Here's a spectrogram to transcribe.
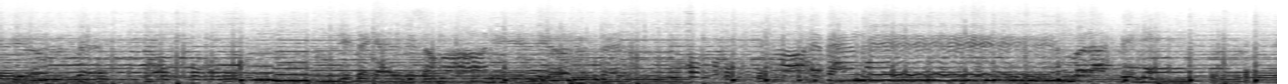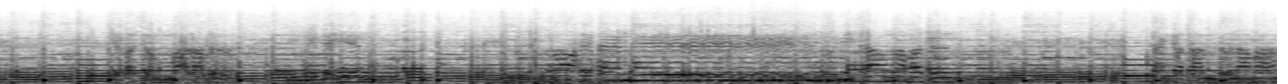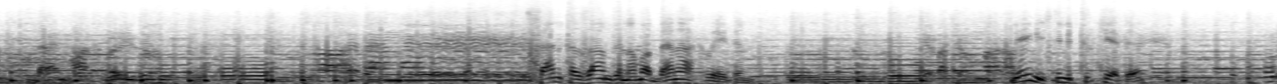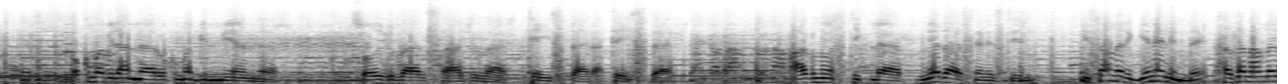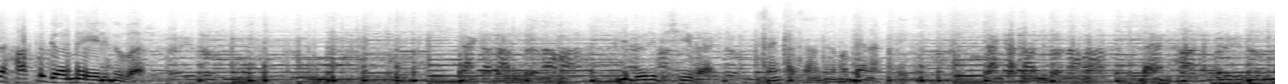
Sen kazandın ama ben haklıydım. Neymiş değil Türkiye'de? Okuma bilenler, okuma bilmeyenler, solcular, sağcılar, teistler, ateistler, agnostikler, ne derseniz deyin, insanları genelinde kazananları haklı görme eğilimi var. Böyle bir şey var. Sen kazandın ama ben haklı. Dank an Panama, Dank an Brüder.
